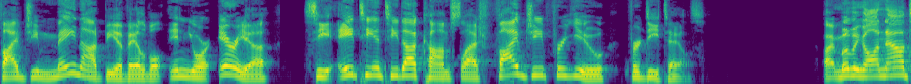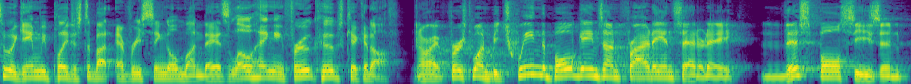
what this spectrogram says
5G may not be available in your area. See AT&T.com slash 5G for you for details. All right, moving on now to a game we play just about every single Monday. It's low hanging fruit. Coobs, kick it off. All right, first one between the bowl games on Friday and Saturday. This bowl season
